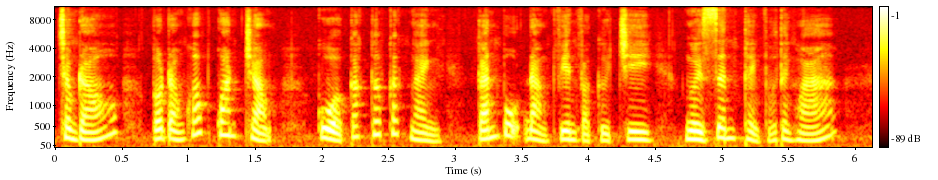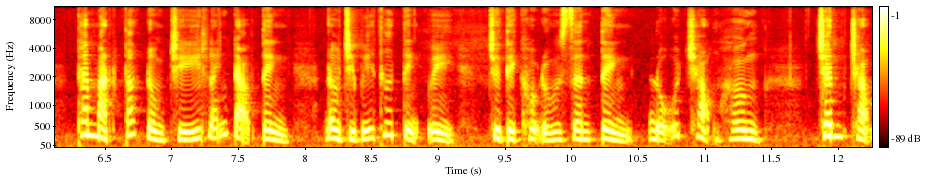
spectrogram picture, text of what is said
Trong đó có đóng góp quan trọng của các cấp các ngành cán bộ đảng viên và cử tri, người dân thành phố Thanh Hóa. Thay mặt các đồng chí lãnh đạo tỉnh, đồng chí Bí thư tỉnh ủy, Chủ tịch Hội đồng dân tỉnh Đỗ Trọng Hưng trân trọng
